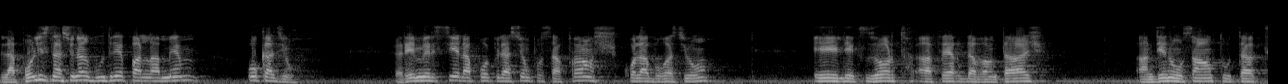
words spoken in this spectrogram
La police nationale voudrait par la même occasion remercier la population pour sa franche collaboration et l'exhorte à faire davantage en dénonçant tout acte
